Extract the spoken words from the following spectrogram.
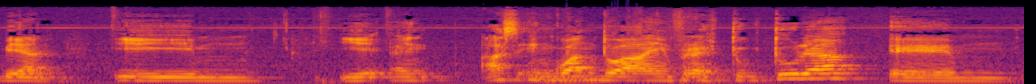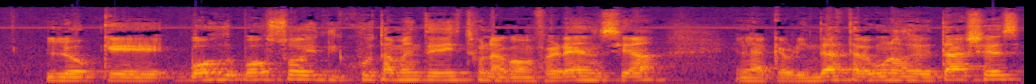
bien. Y, y en, en, cuanto a infraestructura, eh, lo que vos, vos hoy justamente diste una conferencia en la que brindaste algunos detalles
